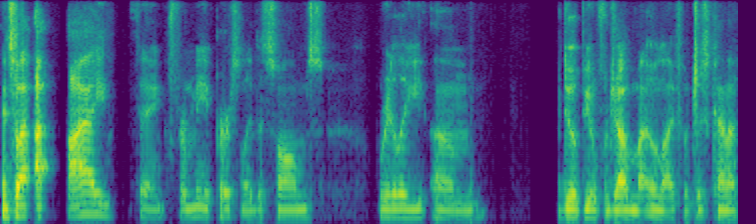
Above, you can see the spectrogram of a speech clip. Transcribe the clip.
and so I, I, I think for me personally, the Psalms really um, do a beautiful job in my own life of just kind of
